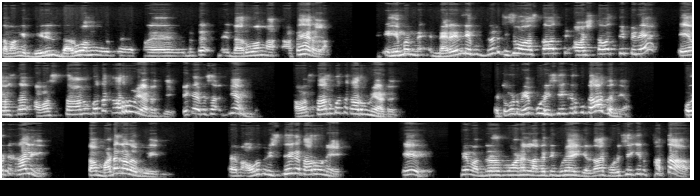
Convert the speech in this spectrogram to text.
තමන්ගේ බිරිඳ දරුවන් දරුවන් අතහැරලා. එහෙම මැරෙන්නේ පුද්ගලට කිසිම අවස්ථාවක් අවස්ථාවක් තිබෙන්නේ නැහැ ඒ අවස්ථාව අවස්ථානුගත කරුණු යටතේ. ඒකයි මේ කියන්නේ. අවස්ථානුගත කරුණු යටතේ. එතකොට මේ පොලිසියෙන් කරපු ඝාතනයක්. ඔයිට කලින් තව මඩ කලපුවේදී අවුරුදු 22ක තරුණයෙක් ඒ මේ මද්‍රස් ප්‍රමාණය ළඟ තිබුණයි කියලා තමයි පොලිසිය කියන කතාව.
